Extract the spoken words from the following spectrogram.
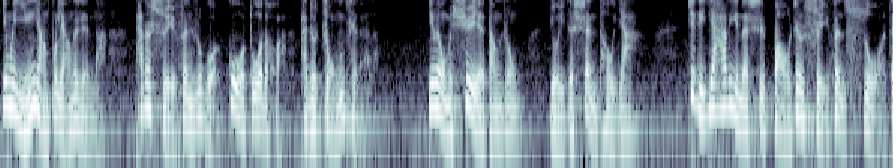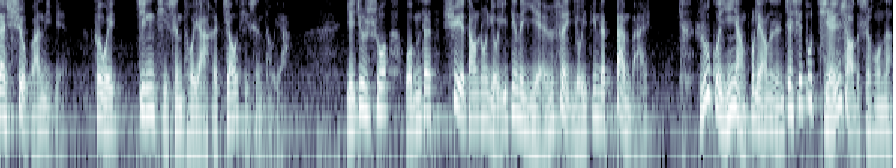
因为营养不良的人呢，他的水分如果过多的话，他就肿起来了。因为我们血液当中有一个渗透压，这个压力呢是保证水分锁在血管里面，分为。晶体渗透压和胶体渗透压，也就是说，我们的血液当中有一定的盐分，有一定的蛋白。如果营养不良的人这些都减少的时候呢，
